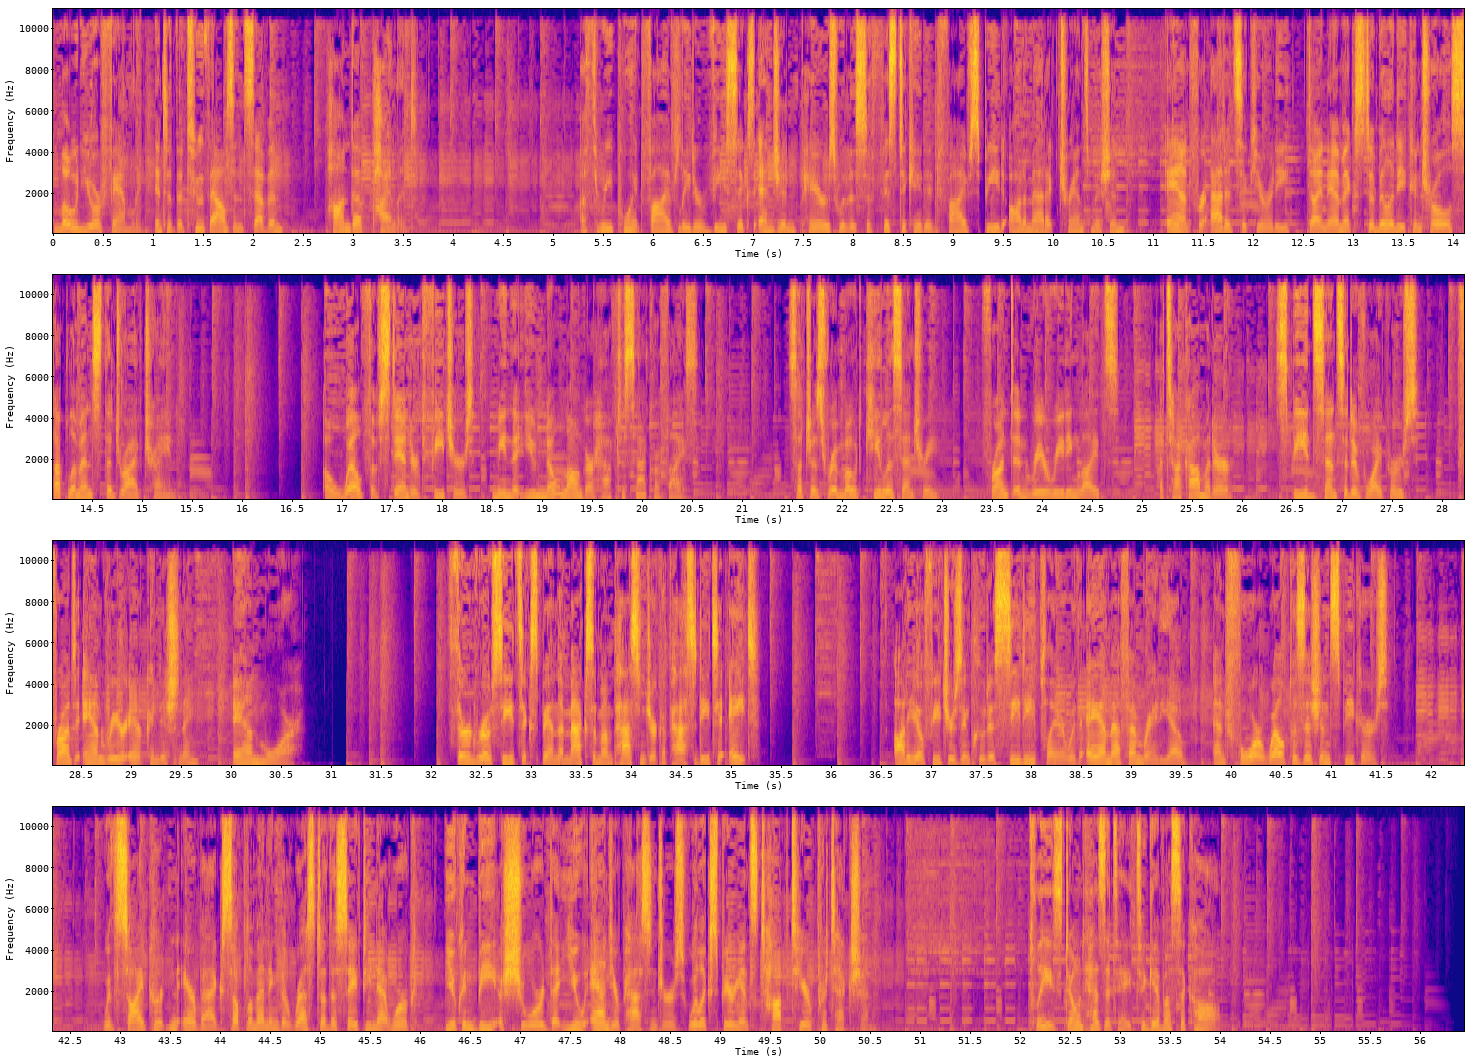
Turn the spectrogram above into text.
Load your family into the 2007 Honda Pilot. A 3.5-liter V6 engine pairs with a sophisticated 5-speed automatic transmission, and for added security, Dynamic Stability Control supplements the drivetrain. A wealth of standard features mean that you no longer have to sacrifice, such as remote keyless entry, front and rear reading lights, a tachometer, speed-sensitive wipers, front and rear air conditioning, and more. Third row seats expand the maximum passenger capacity to eight. Audio features include a CD player with AM-FM radio and four well-positioned speakers. With side curtain airbags supplementing the rest of the safety network, you can be assured that you and your passengers will experience top-tier protection. Please don't hesitate to give us a call.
